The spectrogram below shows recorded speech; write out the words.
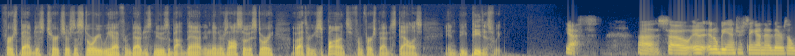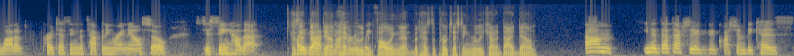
First Baptist Church. There's a story we have from Baptist News about that, and then there's also a story about the response from First Baptist Dallas in BP this week. Yes. Uh, so it, will be interesting. I know there's a lot of protesting that's happening right now, so just seeing how that has that died down? I haven't really week. been following that, but has the protesting really kind of died down? Um, you know, that's actually a good question because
